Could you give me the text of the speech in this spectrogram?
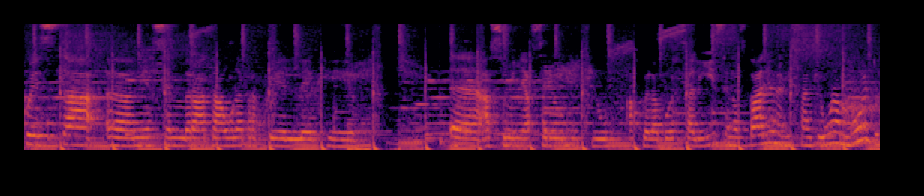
questa eh, mi è sembrata una tra quelle che eh, assomigliassero di più a quella borsa lì. Se non sbaglio ne ho vista anche una molto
